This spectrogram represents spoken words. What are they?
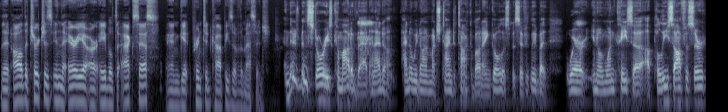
that all the churches in the area are able to access and get printed copies of the message. And there's been stories come out of that, and I don't, I know we don't have much time to talk about Angola specifically, but where you know, in one case, a, a police officer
